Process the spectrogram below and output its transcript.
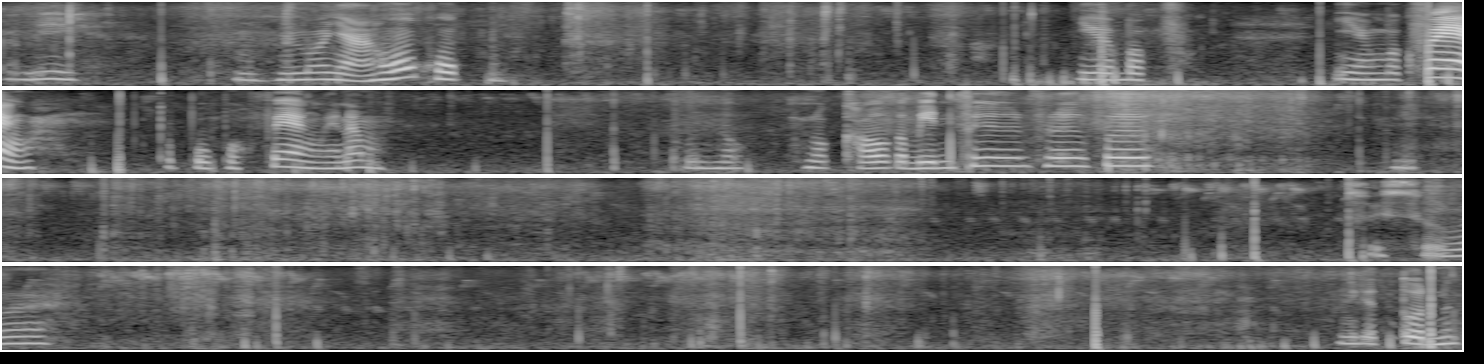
ก็มีอืมมันบ่หยาหกหกเยื่อบักเอียงบักแฟงกระปุกบักแฟงไว้นำคุณนกนกเขากับบินฟื้นฟื้นฟื้น สวยๆนี่ก็ต้นมัน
